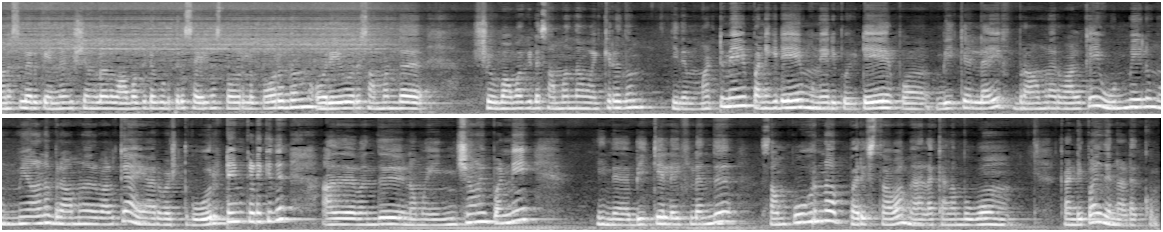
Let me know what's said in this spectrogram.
மனசில் இருக்க என்ன விஷயங்களோ அது பாபா கிட்ட கொடுத்துட்டு சைலன்ஸ் பவரில் போகிறதும் ஒரே ஒரு சம்மந்த ஷோ கிட்ட சம்மந்தம் வைக்கிறதும் இதை மட்டுமே பண்ணிக்கிட்டே முன்னேறி போயிட்டே இருப்போம். வீக்கெண்ட் லைஃப் பிராமணர் வாழ்க்கை உண்மையிலும் உண்மையான பிராமணர் வாழ்க்கை ஐயாறு வருஷத்துக்கு ஒரு டைம் கிடைக்குது. அதை வந்து நம்ம என்ஜாய் பண்ணி இந்த பிகே லைஃப்லேருந்து சம்பூர்ண பரிஸ்தாவாக மேலே கிளம்புவோம். கண்டிப்பாக இது நடக்கும்.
